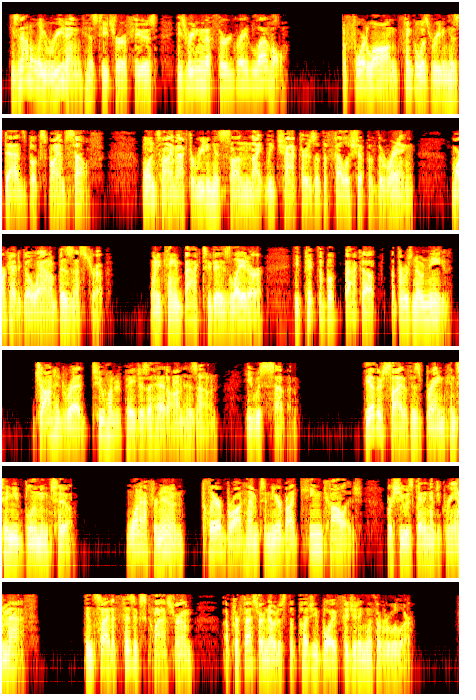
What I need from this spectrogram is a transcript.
He's not only reading, his teacher refused, he's reading at a third grade level. Before long, Finkel was reading his dad's books by himself. One time, after reading his son nightly chapters of the Fellowship of the Ring, Mark had to go away on a business trip. When he came back two days later, he picked the book back up, but there was no need. Jon had read 200 pages ahead on his own. He was seven. The other side of his brain continued blooming too. One afternoon, Claire brought him to nearby Kean College, where she was getting a degree in math. Inside a physics classroom, a professor noticed the pudgy boy fidgeting with a ruler.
